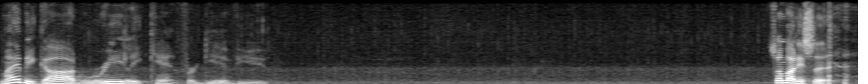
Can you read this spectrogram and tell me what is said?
maybe God really can't forgive you. Somebody said,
